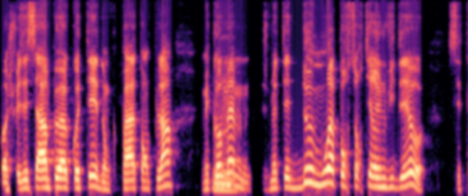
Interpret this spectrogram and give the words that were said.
Moi, je faisais ça un peu à côté, donc pas à temps plein. Mais quand Mhm. même, je mettais deux mois pour sortir une vidéo. C'est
